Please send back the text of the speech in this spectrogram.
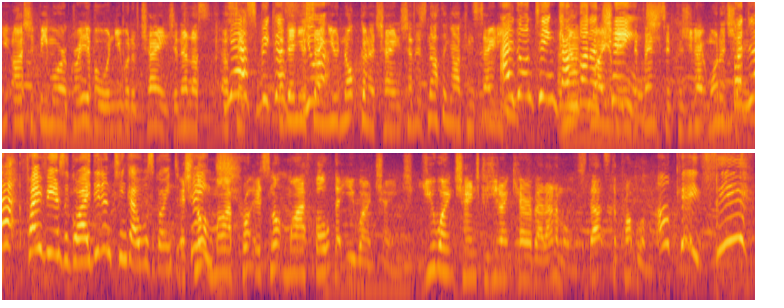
you, I should be more agreeable and you would have changed, and then I, I Yes, said, because But then you're you saying you're not going to change, so there's nothing I can say to you. I don't think I'm gonna why You're being change. defensive because you don't want to But change. la- five years ago, I didn't think I was going to it's change. not my it's not my fault that you won't change. You won't change because you don't care about animals. That's the problem. Okay, see?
